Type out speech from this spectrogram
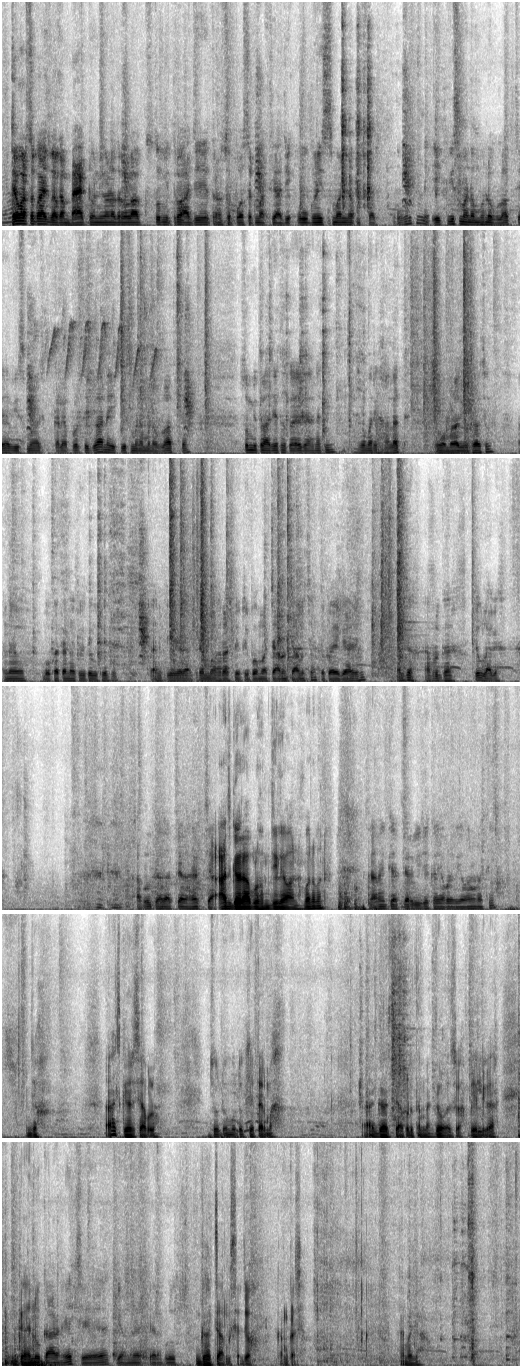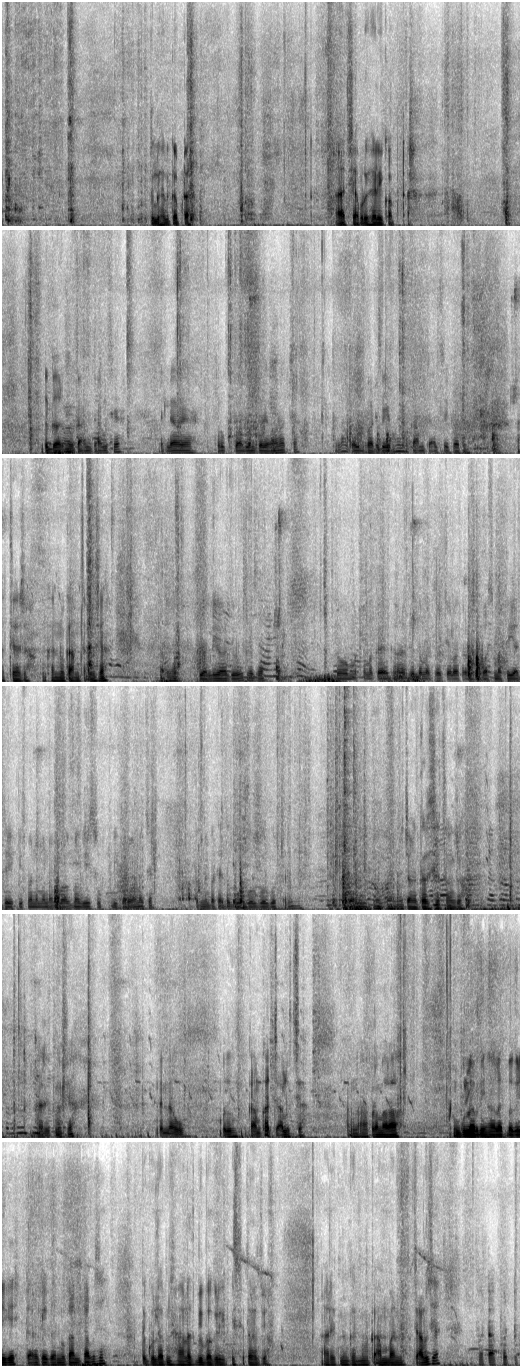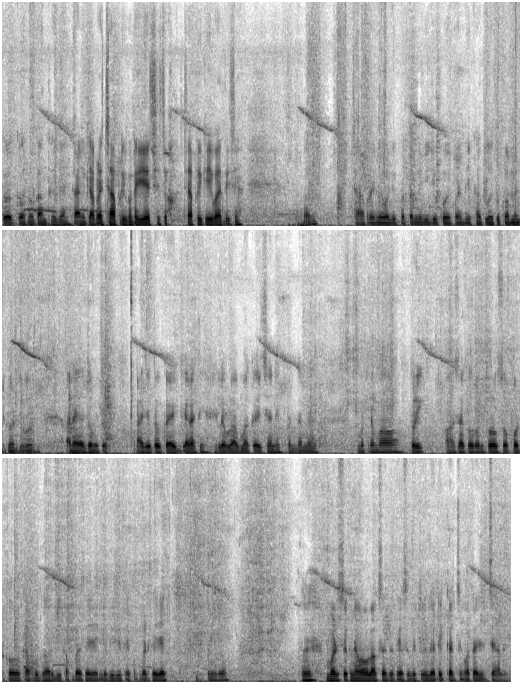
Hey what's up guys welcome back to new another vlog તો મિત્રો, આજે ત્રણસો પોસઠમાંથી આજે ઓગણીસમાં સોરી ઓગણીસ ને એકવીસમાં નંબરનો વ્લોગ છે. વીસમાં કાલે અપલોડ થઈ ગયો અને એકવીસમાં નંબરનો વ્લોગ છે. સો મિત્રો, આજે તો કહે ગયા નથી. જો મારી હાલત, હું હમણાં જ ઉઠ્યો છું અને બહુ ખતરનાક રીતે ઉઠ્યો છું. કારણ કે રાત્રે મહારાષ્ટ્રની ટ્રીપ હમણાં ચાલુ ચાલુ છે, તો કહે ગયા નહીં. સમજો આપણું ઘર કેવું લાગે? આપણું ઘર અત્યારે આજ ઘર આપણું સમજી લેવાનું, બરાબર? કારણ કે અત્યારે બીજે કંઈ આપણે રહેવાનું નથી. જો આ જ ઘર છે આપણું, છોટું મોટું ખેતરમાં. આ ઘર છે આપણું, તમે જોવો છો, પહેલી વાર. ઘરનું કારણ એ છે કે અમે અત્યારે આપણું ઘર ચાલુ છે. જો કામકાજ બાજુ. પેલું હેલિકોપ્ટર. આ છે આપણું હેલિકોપ્ટર. ઘરનું કામ ચાલુ છે. એટલે હવે થોડુંક પ્રોબ્લેમ તો રહેવાનો જ છે. લગભગ દોઢ બે મહિનું કામ ચાલશે ઘરનું. અત્યારે જો ઘરનું કામ ચાલુ છે. પહેલી વાર જોયું છે તો મતલબ કયા ઘર છે તમે તો ચલો ત્રણસો બસમાંથી આજે એકવીસમાં મને બ્લોગમાં વીસ બી કરવાનો છે. તમને બતાવી તો ગોળ ગોળ ગોળ ગોળ કરીને. ઘરનું ચણતર છે સમજો આ રીતનું છે. નવું બધું કામકાજ ચાલુ જ છે. અને આપણે મારા ગુલાબની હાલત બગડી ગઈ, કારણ કે ઘરનું કામ ચાલુ છે. તો ગુલાબની હાલત બી બગડી ગઈ છે તો જો આ રીતનું ઘરનું કામ બન ચાલુ છે. ફટાફટ ઘરનું કામ થઈ જાય, કારણ કે આપણે છાપડીમાં રહીએ છીએ, જો. છાપડી કઈ બાંધી છે? બરાબર? ચાપડીની ઓલી પર તમને બીજું કોઈ પણ દેખાતું હોય તો કમેન્ટ કરજો, બરાબર? અને જો મિત્રો, આજે તો કંઈ ગયા નથી, એટલે બ્લોગમાં કંઈ છે નહીં, પણ તમે મતલબ થોડીક આશા કરો અને થોડો સપોર્ટ કરો કે આપણું ઘર બી કમ્પ્લીટ થઈ જાય, બધી રીતે કમ્પ્લીટ થઈ જાય. તો મિત્રો હવે મળશે કે નવા વ્લોગ સાથે. ત્યાં સુધી ટીલ ટેક કરજો જ ચાલે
